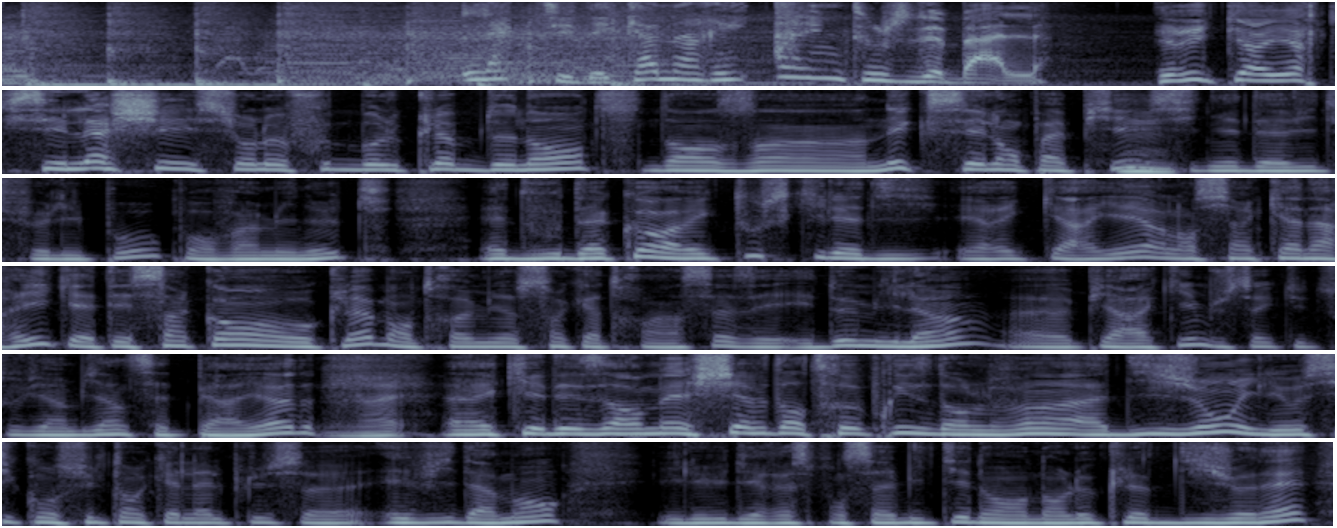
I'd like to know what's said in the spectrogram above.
L'actu des Canaries a une touche de balle. Eric Carrière qui s'est lâché sur le Football Club de Nantes dans un excellent papier Mm. signé David Filippo pour 20 minutes. Êtes-vous d'accord avec tout ce qu'il a dit Eric Carrière, l'ancien Canari qui a été 5 ans au club entre 1996 et et 2001. Euh, Pierre Hakim, je sais que tu te souviens bien de cette période. Ouais. euh, qui est désormais chef d'entreprise dans le vin à Dijon. Il est aussi consultant Canal+, euh, évidemment. Il a eu des responsabilités dans, dans le club dijonnais.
